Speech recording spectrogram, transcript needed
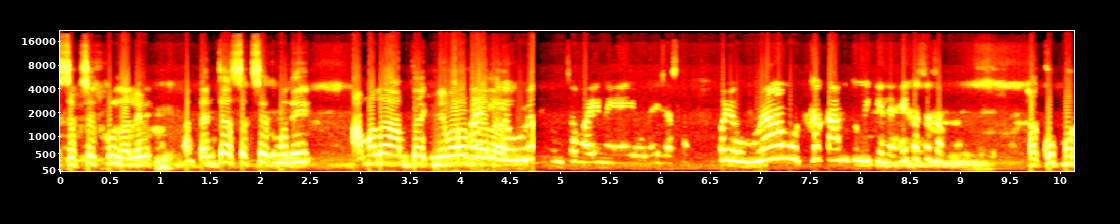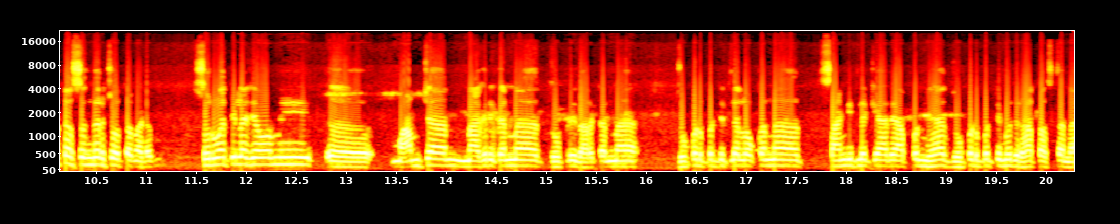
सक्सेसफुल झाले. आणि त्यांच्या सक्सेस मध्ये आम्हाला आमचा एक निवारा मिळाला. एवढं तुमचं वय नाही एवढं जास्त. पण एवढं मोठं काम तुम्ही केलं हे कसं जमलं? हा खूप मोठा संघर्ष होता मॅडम. सुरुवातीला जेव्हा मी आमच्या नागरिकांना झोपडीधारकांना झोपडपट्टीतल्या लोकांना सांगितलं की अरे आपण ह्या झोपडपट्टीमध्ये राहत असताना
